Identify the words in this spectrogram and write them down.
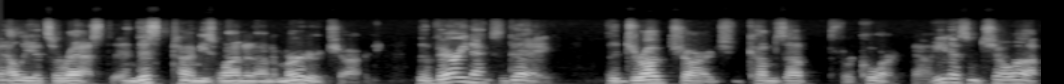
Elliott's arrest, and this time he's wanted on a murder charge. The very next day, the drug charge comes up for court. Now, he doesn't show up,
